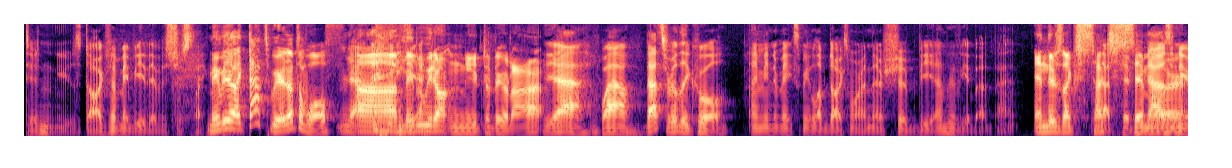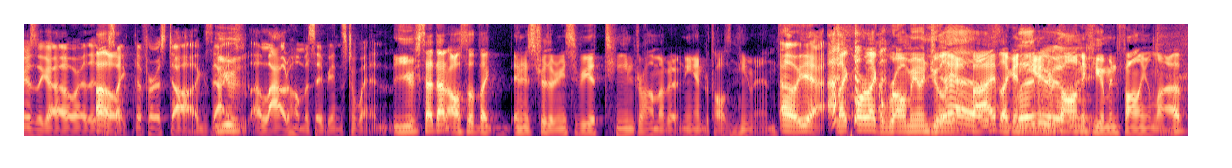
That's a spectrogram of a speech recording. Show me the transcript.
didn't use dogs, but maybe it was just like Maybe they're like that's weird. That's a wolf. Yeah. Uh, maybe Yeah. we don't need to do that. Yeah. Wow. That's really cool. I mean, it makes me love dogs more, and there should be a movie about that. And there's like such That's fifty similar. thousand years ago, where they're Oh. just like the first dogs that You've- allowed Homo sapiens to win. You've said that also like, and it's true. There needs to be a teen drama about Neanderthals and humans. Oh yeah. like or like Romeo and Juliet Yes, vibe, like a Neanderthal and a literally. human falling in love,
